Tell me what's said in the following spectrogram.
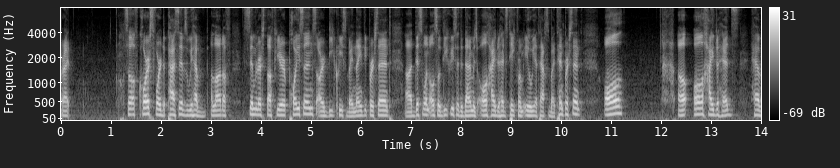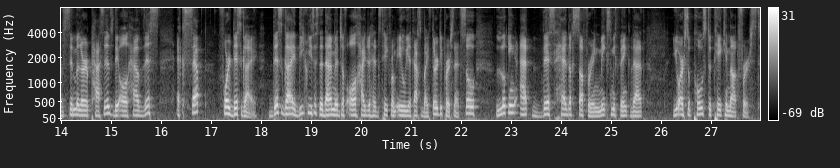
All right. So of course, for the passives, we have a lot of similar stuff here. Poisons are decreased by 90%. Uh, this one also decreases the damage all Hydra heads take from AoE attacks by 10%. All, uh, all Hydra heads have similar passives. They all have this, except for this guy. This guy decreases the damage of all Hydra heads take from AoE attacks by 30%. So looking at this head of suffering makes me think that you are supposed to take him out first.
